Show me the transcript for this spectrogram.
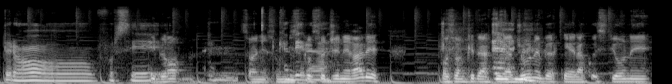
Però forse... Sì, però, ehm, Sonia, su un discorso generale posso anche darti ragione perché la questione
